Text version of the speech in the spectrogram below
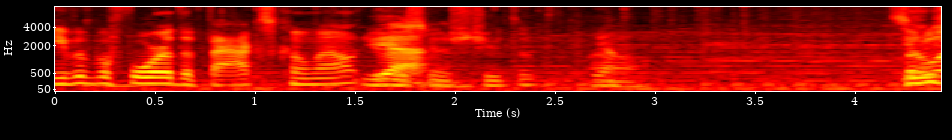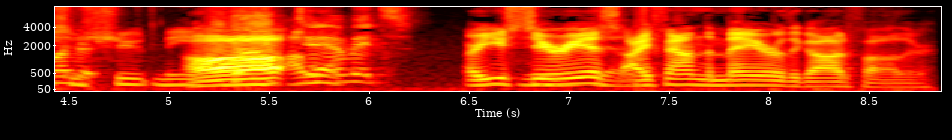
even before the facts come out, you're Yeah. just gonna shoot them. Yeah. Wow. Somebody under- should shoot me. Uh, God damn it! Are you serious? I found the mayor of the Godfather.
